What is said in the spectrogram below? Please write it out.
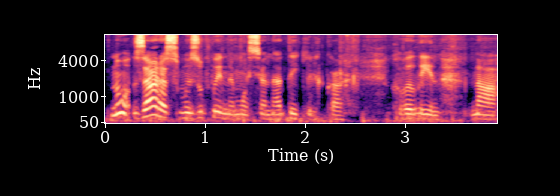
Ну, зараз ми зупинимося на декілька хвилин на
